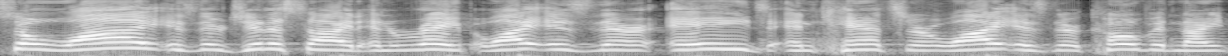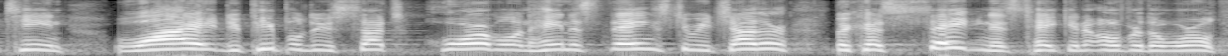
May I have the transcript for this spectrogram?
So, why is there genocide and rape? Why is there AIDS and cancer? Why is there COVID 19? Why do people do such horrible and heinous things to each other? Because Satan has taken over the world.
